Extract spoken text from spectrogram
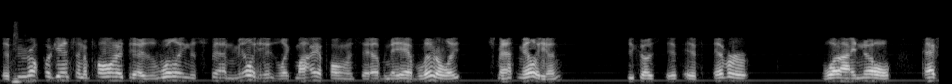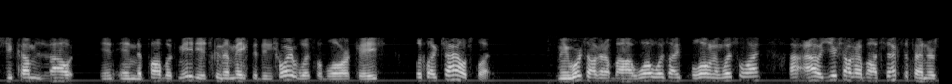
If you're up against an opponent that is willing to spend millions, like my opponents have, and they have literally spent millions, because if, if ever what I know actually comes out in, in the public media, it's going to make the Detroit whistleblower case look like child's play. I mean, we're talking about what was I blowing a whistle on? I, I, you're talking about sex offenders.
